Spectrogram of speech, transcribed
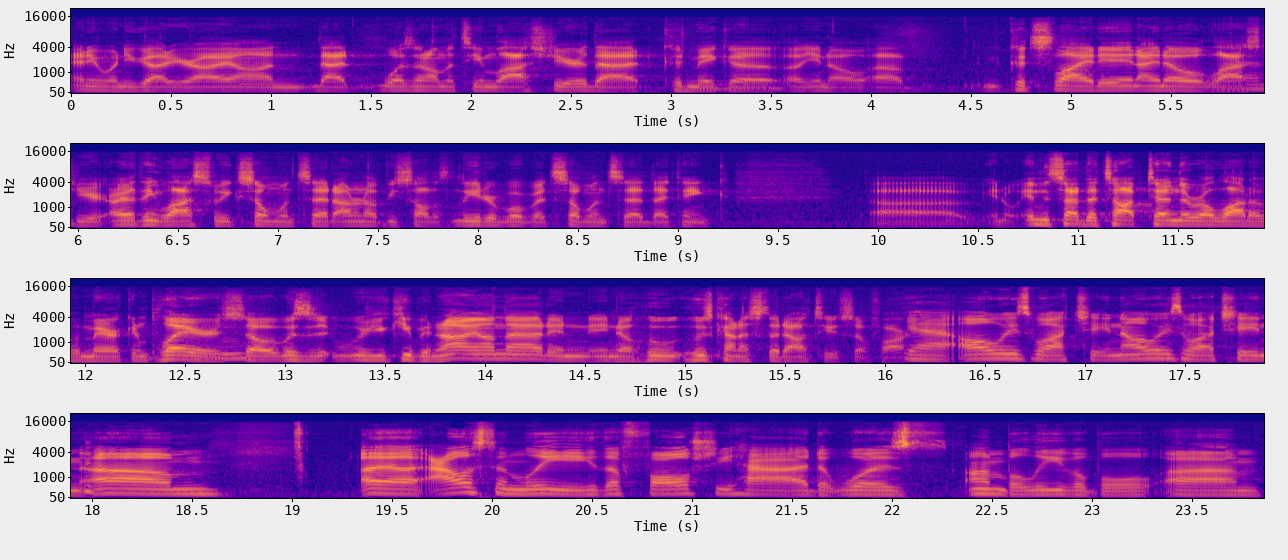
Anyone you got your eye on that wasn't on the team last year that could make a, a you know a could slide in. I know last year, I think last week someone said, I don't know if you saw this leaderboard, but someone said, I think, uh, you know, inside the top 10, there were a lot of American players. Mm-hmm. So it was, were you keeping an eye on that? And, you know, who, who's kind of stood out to you so far? Yeah, always watching, always watching. Um, uh, Allison Lee, the fall she had was unbelievable. Um,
